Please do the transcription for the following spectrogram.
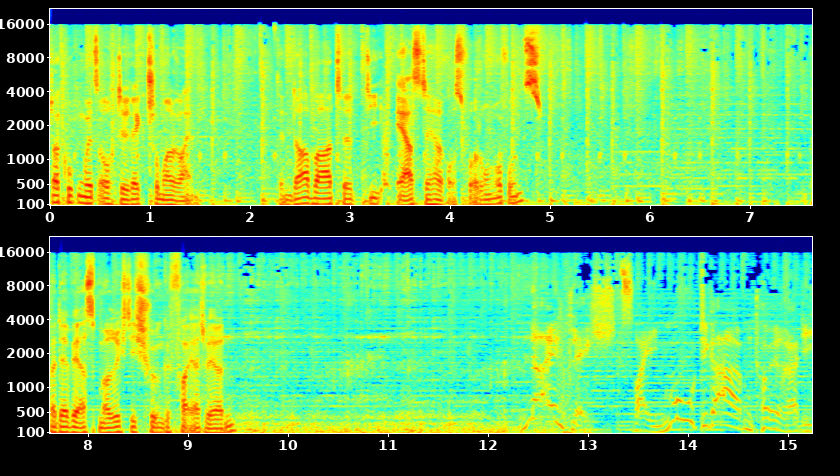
Da gucken wir jetzt auch direkt schon mal rein. Denn da wartet die erste Herausforderung auf uns. Bei der wir erstmal richtig schön gefeiert werden. Na endlich! Zwei mutige Abenteurer, die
